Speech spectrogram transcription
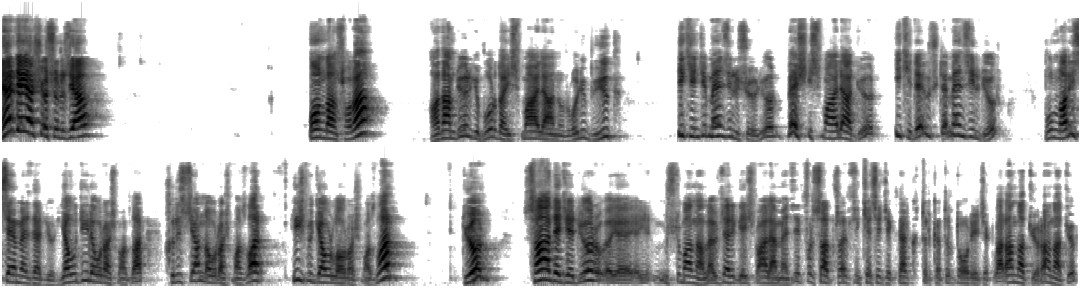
Nerede yaşıyorsunuz ya? Ondan sonra adam diyor ki burada İsmail Ağa'nın rolü büyük. İkinci menzili söylüyor. Beş İsmail Ağa diyor. İki de üçte menzil diyor. Bunları hiç sevmezler diyor. Yahudi ile uğraşmazlar. Hristiyanla uğraşmazlar. Hiçbir gavurla uğraşmazlar. Diyor. Sadece diyor e, Müslümanlarla özellikle İsmail Menzil fırsat hepsini kesecekler, kıtır kıtır doğrayacaklar. Anlatıyor, anlatıyor.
